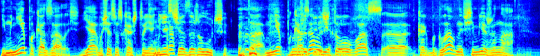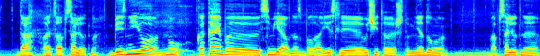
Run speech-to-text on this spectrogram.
и мне показалось, я, вот сейчас вы скажете, что я у не меня прав. сейчас даже лучше. Да, мне показалось, что у вас э, как бы главная в семье жена. Да, это абсолютно. Без нее, ну, какая бы семья у нас была, если учитывая, что у меня дома абсолютно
